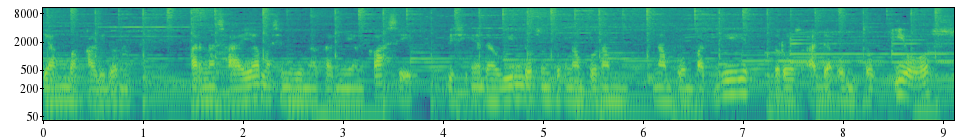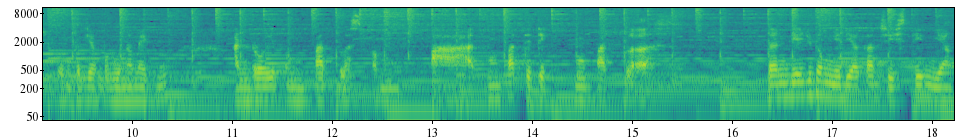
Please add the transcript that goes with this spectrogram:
yang bakal di download karena saya masih menggunakan yang klasik. Di sini ada Windows untuk 66 64 bit terus ada untuk iOS untuk yang pengguna MacBook Android 4 plus 4 4.4 plus dan dia juga menyediakan sistem yang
